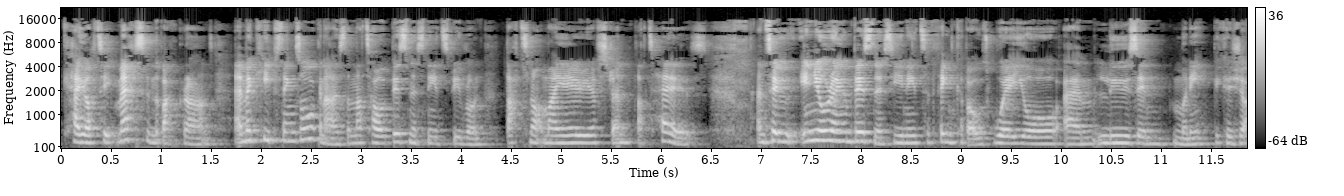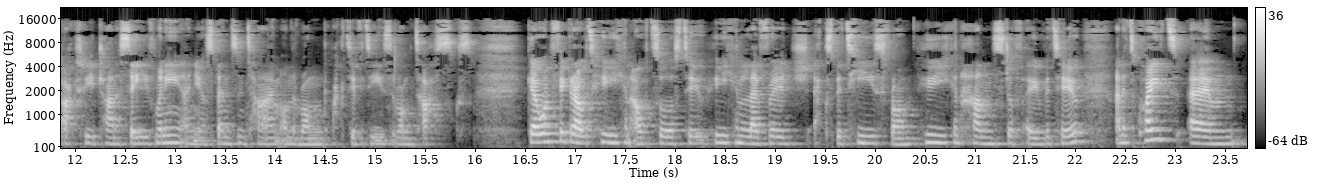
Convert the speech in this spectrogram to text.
chaotic mess in the background. Emma keeps things organised and that's how a business needs to be run. That's not my area of strength, that's hers. And so in your own business, you need to think about where you're um, losing money because you're actually trying to save money and you're spending time on the wrong activities, the wrong tasks. Go and figure out who you can outsource to, who you can leverage expertise from, who you can hand stuff over to. And it's quite um,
